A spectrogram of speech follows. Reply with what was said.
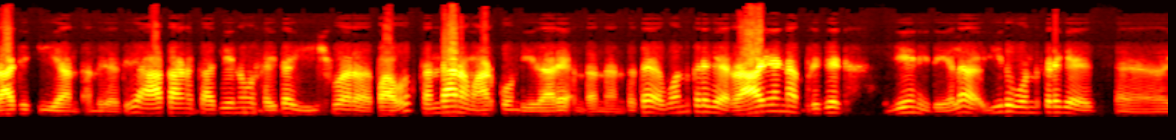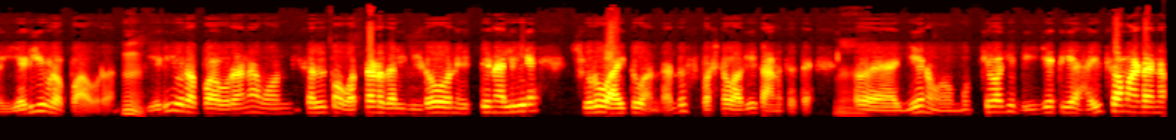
ರಾಜಕೀಯ ಅಂತ ಅಂದ್ರೆ ಹೇಳ್ತೀವಿ. ಆ ಕಾರಣಕ್ಕಾಗಿಯೂ ಸಹಿತ ಈಶ್ವರಪ್ಪ ಅವರು ಸಂಧಾನ ಮಾಡ್ಕೊಂಡಿದ್ದಾರೆ ಅಂತ ಅನ್ಸುತ್ತೆ. ಒಂದ್ ಕಡೆಗೆ ರಾಯಣ್ಣ ಬ್ರಿಗೇಡ್ ಏನಿದೆಯಲ್ಲ ಇದು ಒಂದ್ ಕಡೆಗೆ ಯಡಿಯೂರಪ್ಪ ಅವರ. ಯಡಿಯೂರಪ್ಪ ಅವರನ್ನ ಒಂದ್ ಸ್ವಲ್ಪ ಒತ್ತಡದಲ್ಲಿ ಇಡೋ ನಿಟ್ಟಿನಲ್ಲಿಯೇ ಶುರು ಆಯ್ತು ಅಂತಂದು ಸ್ಪಷ್ಟವಾಗಿ ಕಾಣಿಸುತ್ತೆ. ಏನು ಮುಖ್ಯವಾಗಿ ಬಿಜೆಪಿಯ ಹೈಕಮಾಂಡ್ ಅನ್ನ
